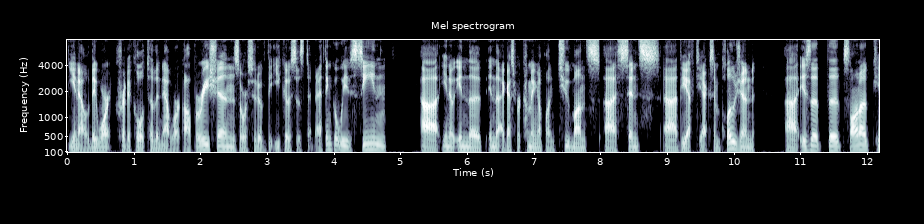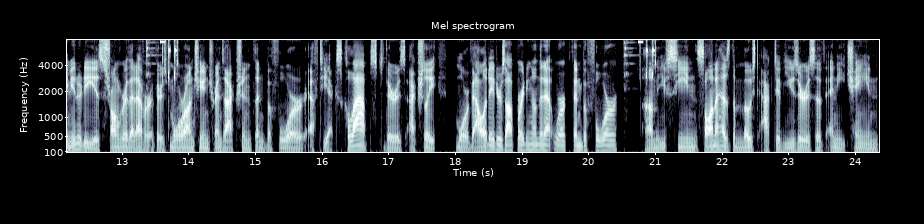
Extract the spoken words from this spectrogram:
you know they weren't critical to the network operations or sort of the ecosystem. I think what we've seen, uh, you know, in the in the I guess we're coming up on two months uh, since uh, the FTX implosion. Uh, is that the Solana community is stronger than ever. There's more on-chain transactions than before FTX collapsed. There's actually more validators operating on the network than before. Um, you've seen Solana has the most active users of any chain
